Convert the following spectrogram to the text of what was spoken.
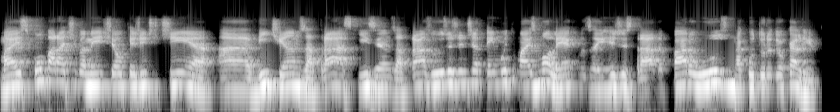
Mas comparativamente ao que a gente tinha há 20 anos atrás, 15 anos atrás, hoje a gente já tem muito mais moléculas aí registradas para o uso na cultura do eucalipto.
